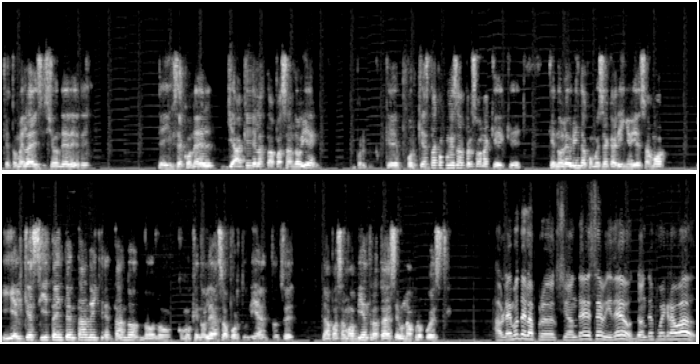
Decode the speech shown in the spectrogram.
que, tome la decisión de, de, irse con él, ya que la está pasando bien. Porque, porque está con esa persona que, que, que no le brinda como ese cariño y ese amor y el que sí está intentando, intentando, no, no, como que no le da esa oportunidad. Entonces, la pasamos bien, trata de hacer una propuesta. Hablemos de la producción de ese video. ¿Dónde fue grabado?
